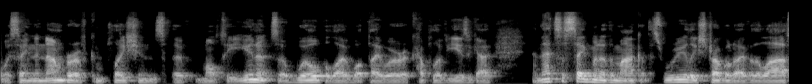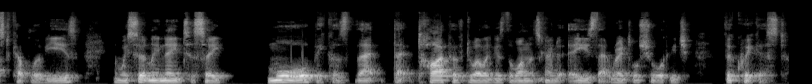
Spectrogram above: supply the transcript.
We're seeing the number of completions of multi units are well below what they were a couple of years ago. And that's a segment of the market that's really struggled over the last couple of years. And we certainly need to see more because that, that type of dwelling is the one that's going to ease that rental shortage the quickest.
